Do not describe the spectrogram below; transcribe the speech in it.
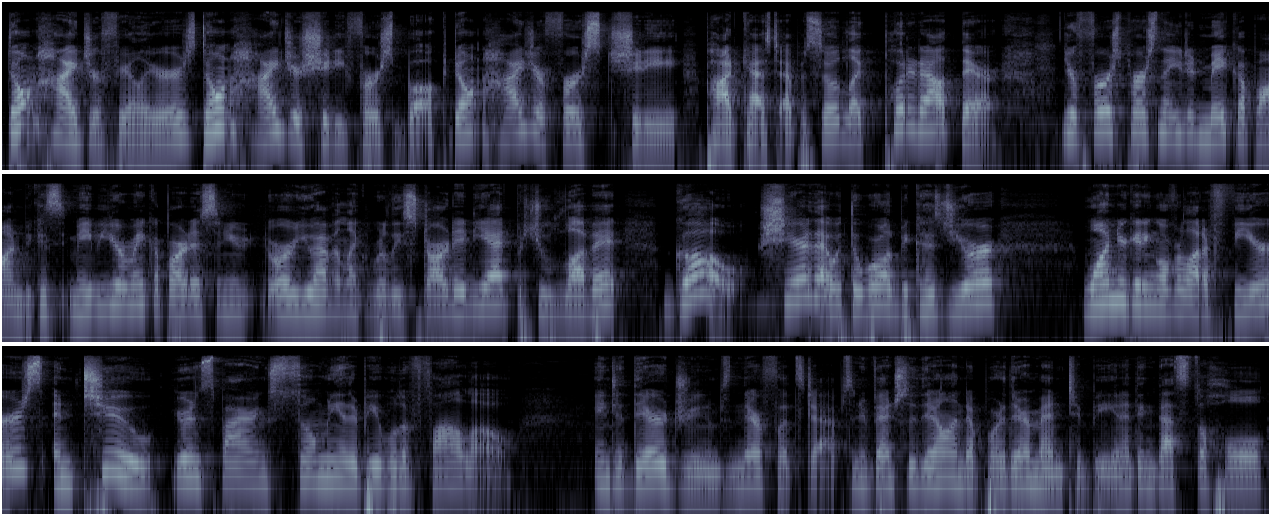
don't hide your failures. Don't hide your shitty first book. Don't hide your first shitty podcast episode. Like, put it out there. Your first person that you did makeup on because maybe you're a makeup artist and you or you haven't like really started yet, but you love it. Go share that with the world because you're one, you're getting over a lot of fears, and two, you're inspiring so many other people to follow into their dreams and their footsteps, and eventually they'll end up where they're meant to be. And I think that's the whole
